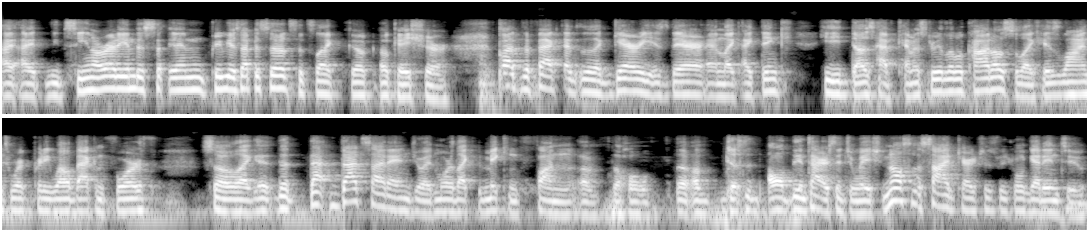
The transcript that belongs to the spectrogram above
I, I we'd seen already in this in previous episodes. It's like okay, sure, but the fact that like Gary is there and like I think he does have chemistry with Little Cato, so like his lines work pretty well back and forth. So like the, that that side I enjoyed more like the making fun of the whole of just all the entire situation, and also the side characters, which we'll get into.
